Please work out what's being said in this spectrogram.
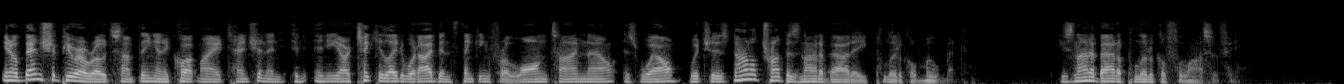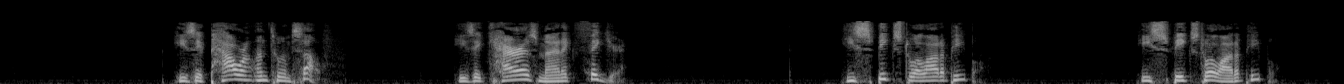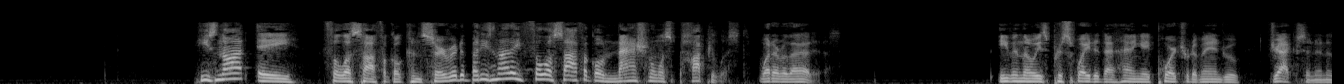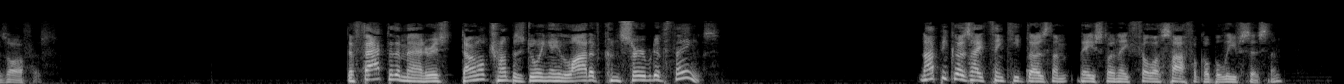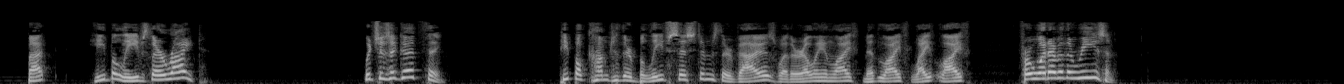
You know, Ben Shapiro wrote something and it caught my attention and, and, and, he articulated what I've been thinking for a long time now as well, which is Donald Trump is not about a political movement. He's not about a political philosophy. He's a power unto himself. He's a charismatic figure. He speaks to a lot of people. He speaks to a lot of people. He's not a philosophical conservative, but he's not a philosophical nationalist populist, whatever that is. Even though he's persuaded to hang a portrait of Andrew Jackson in his office. The fact of the matter is, Donald Trump is doing a lot of conservative things. Not because I think he does them based on a philosophical belief system, but he believes they're right. Which is a good thing. People come to their belief systems, their values, whether early in life, midlife, late life, for whatever the reason.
